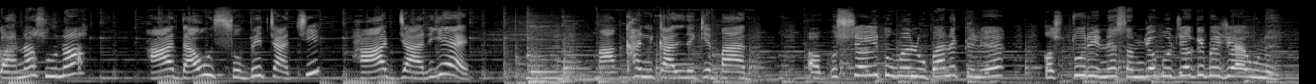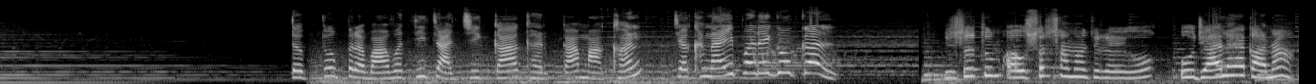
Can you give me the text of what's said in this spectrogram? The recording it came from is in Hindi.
गाना सुना? हाँ दाऊ, सुबह चाची, हाथ जा रही है। माखन निकालने के बाद। अवश्य ही तुम्हें लुभाने के लिए कस्तूरी ने समझा बुझा के भेजा है उन्हें। तब तो प्रभावती चाची का घर का माखन चखना ही पड़ेगा कल। जिसे तुम अवसर समझ रहे हो? उजाल है काना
